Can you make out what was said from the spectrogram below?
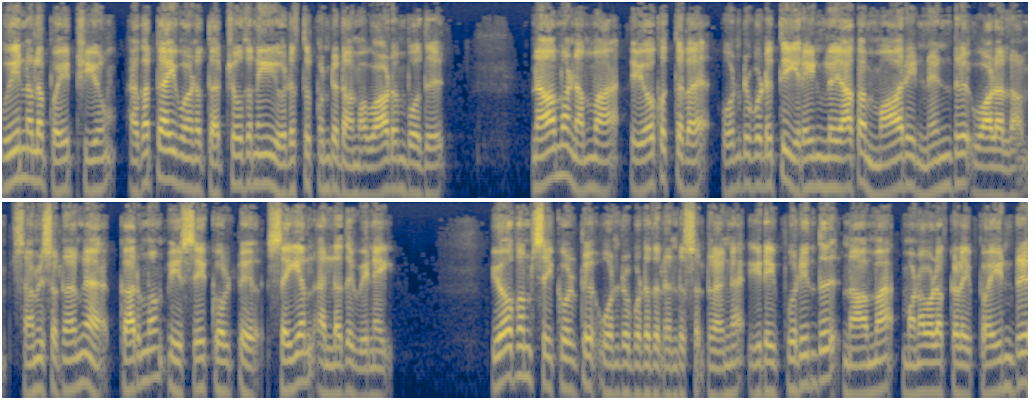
உயிர்நல பயிற்சியும் அகத்தாய்வான தற்சோதனையும் எடுத்துக்கொண்டு நாம் வாடும்போது நாம் நம்ம யோகத்தில் ஒன்றுபடுத்தி இறைநிலையாக மாறி நின்று வாழலாம். சாமி சொல்கிறாங்க கர்மம் இஸ் ஈக்குவல் டு செயல் அல்லது வினை. யோகம் சீக்குவல் டு ஒன்றுபடுதல் என்று சொல்கிறாங்க இதை புரிந்து நாம் மனவளக்களை பயின்று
